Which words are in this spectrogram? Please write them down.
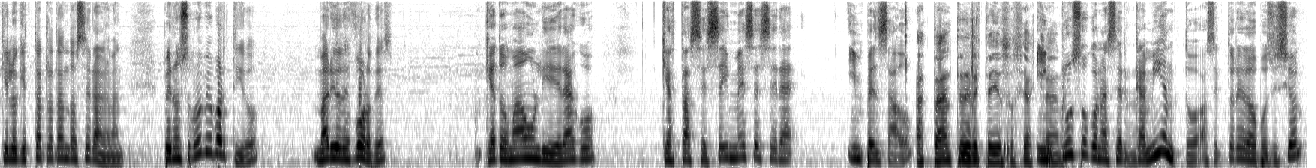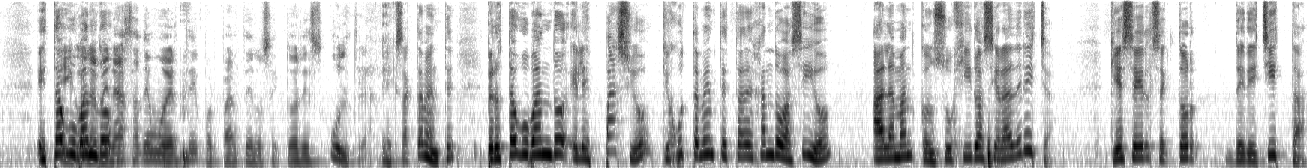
que es lo que está tratando de hacer Alemán. Pero en su propio partido, Mario Desbordes, que ha tomado un liderazgo que hasta hace seis meses era impensado, Hasta antes del estallido social. claro. incluso con acercamiento a sectores de la oposición, está y con ocupando amenazas de muerte por parte de los sectores ultra. exactamente, pero está ocupando el espacio que justamente está dejando vacío Alaman con su giro hacia la derecha, que es el sector derechista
